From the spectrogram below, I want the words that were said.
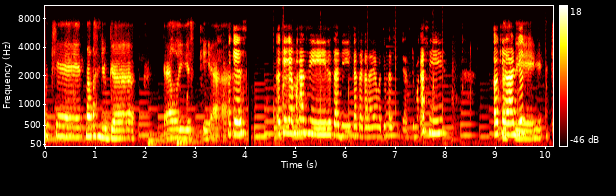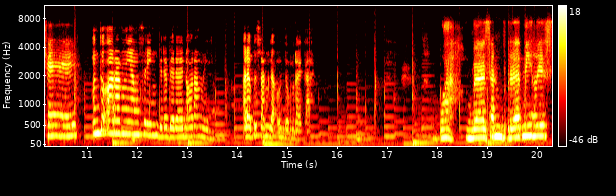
Oke, okay, terima kasih juga Elis. Oke. Okay. Oke, okay, terima kasih itu tadi kata-katanya motivasinya. Terima kasih. Oke, okay, lanjut. Oke. Okay. Untuk orang yang sering beda-bedain orang nih, ada pesan nggak untuk mereka? Wah, bahasan berat nih, Lis.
